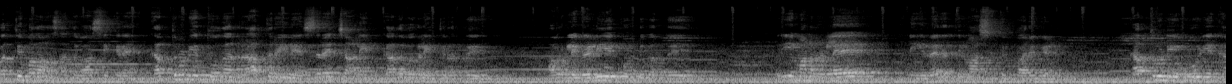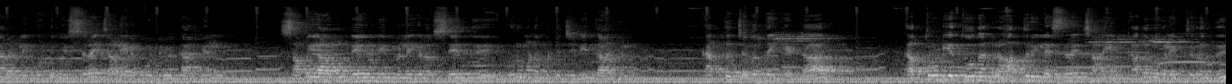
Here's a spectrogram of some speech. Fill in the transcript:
பத்தொன்பதாம் வசனத்தை வாசிக்கிறேன். கத்தருடைய தூதன் ராத்திரியிலே சிறைச்சாலையின் கதவுகளை திறந்து அவர்களை வெளியே கொண்டு வந்து பிரியமானவர்களே நீங்கள் வேதத்தில் வாசித்து பாருங்கள். கத்தருடைய ஊழியக்காரர்களை கொண்டு போய் சிறைச்சாலையில் போட்டு விட்டார்கள் சபையாரும் தேவனுடைய பிள்ளைகளும் சேர்ந்து ஒருமணப்பட்டு ஜெபித்தார்கள். கத்த ஜெபத்தை கேட்டார். கத்தருடைய தூதன் ராத்திரியில சிறைச்சாலையின் கதவுகளை திறந்து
